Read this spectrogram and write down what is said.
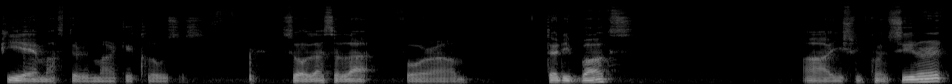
p.m. after the market closes. So that's a lot for um, 30 bucks. Uh, you should consider it.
